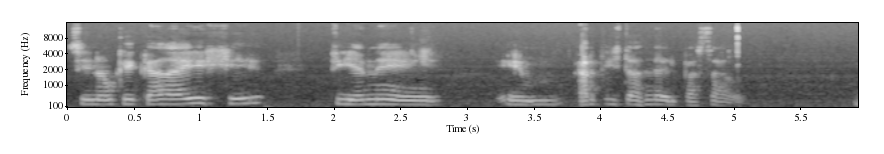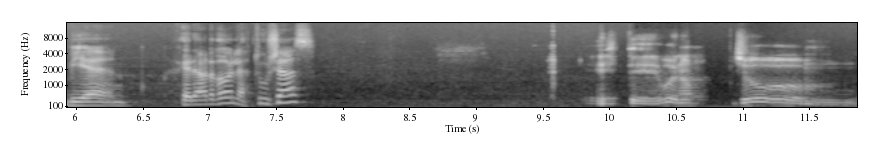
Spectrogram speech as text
sino que cada eje tiene em, artistas del pasado. Bien. Gerardo, ¿las tuyas? Este, bueno, yo mm,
